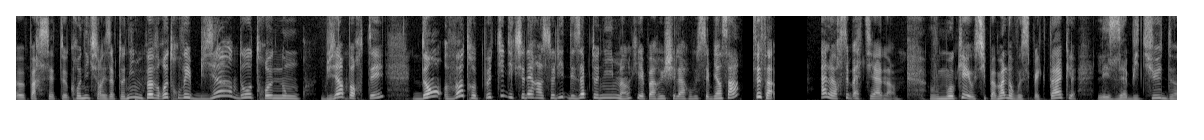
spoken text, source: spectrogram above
euh, par cette chronique sur les aptonymes, peuvent retrouver bien d'autres noms bien portés dans votre petit dictionnaire insolite des aptonymes hein, qui est paru chez Larousse. C'est bien ça? C'est ça. Alors Sébastien, vous moquez aussi pas mal dans vos spectacles les habitudes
